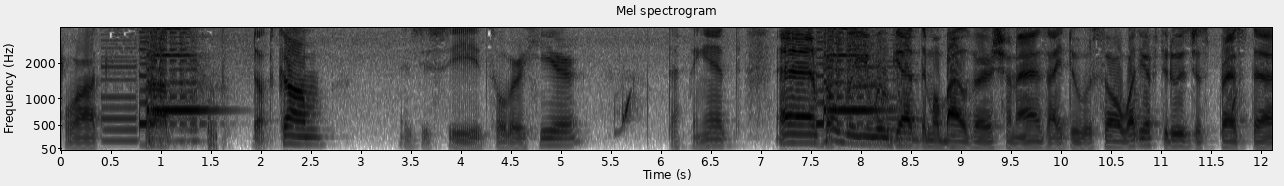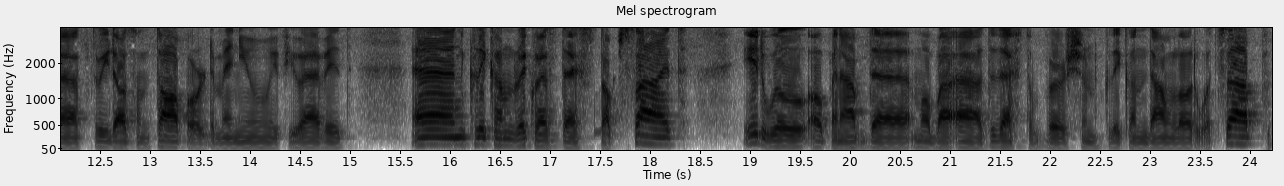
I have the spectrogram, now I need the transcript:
whatsapp.com. As you see, it's over here tapping it. And probably you will get the mobile version as I do. So what you have to do is just press the three dots on top or the menu if you have it. And click on request desktop site. It will open up the mobile uh, the desktop version. Click on download WhatsApp.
